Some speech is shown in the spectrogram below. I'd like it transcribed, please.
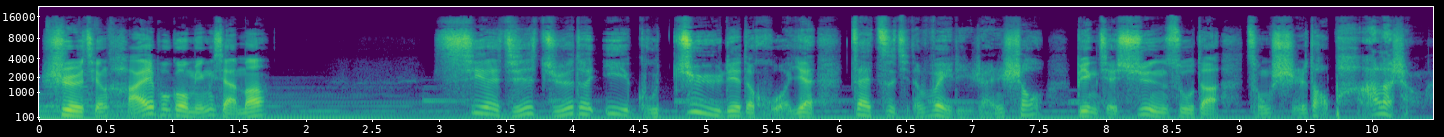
事情还不够明显吗？谢杰觉得一股剧烈的火焰在自己的胃里燃烧，并且迅速的从食道爬了上来，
